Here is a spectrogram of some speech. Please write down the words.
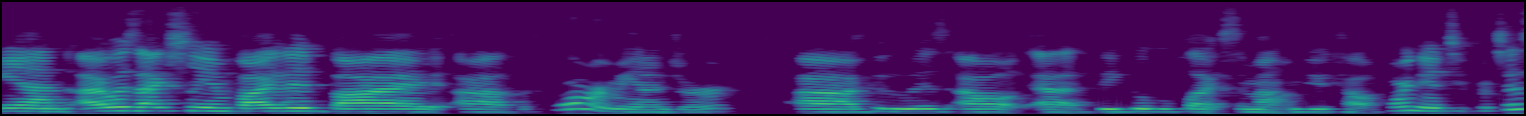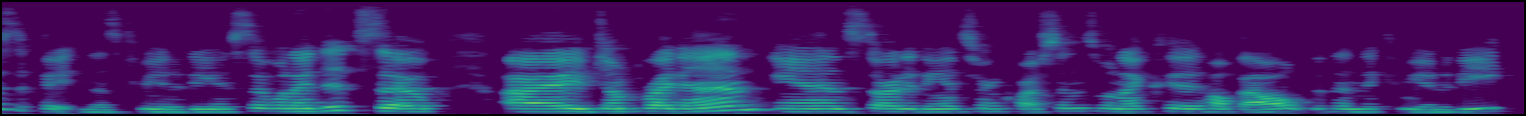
And I was actually invited by uh, the former manager uh, who is out at the Googleplex in Mountain View, California, to participate in this community. And so when I did so, I jumped right in and started answering questions when I could help out within the community.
